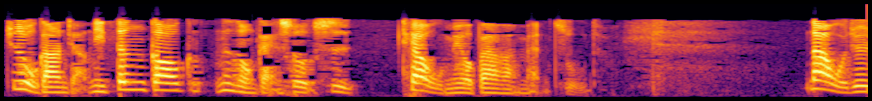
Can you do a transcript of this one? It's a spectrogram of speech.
就是我刚刚讲，你登高那种感受是跳舞没有办法满足的。那我就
